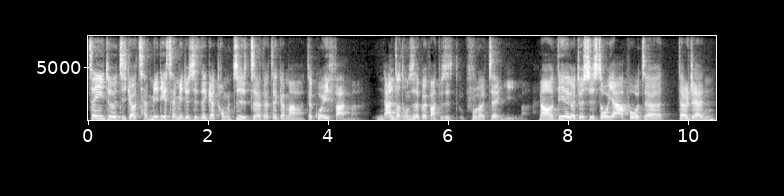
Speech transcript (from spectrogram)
正义就有几个层面，第一个层面就是这个统治者的这个嘛的规范嘛，你按照统治者规范就是符合正义嘛。然后第二个就是受压迫者的人，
